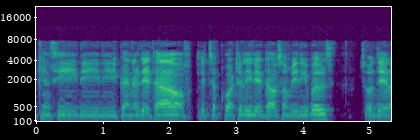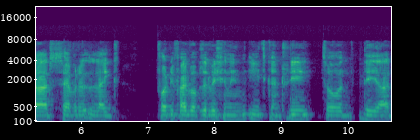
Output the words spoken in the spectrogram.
can see the the panel data of it's a quarterly data of some variables. So there are several like 45 observation in each country. So they are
